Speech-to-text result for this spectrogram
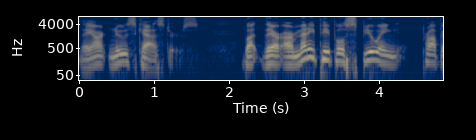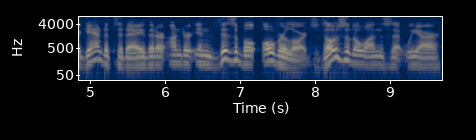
they aren't newscasters. But there are many people spewing propaganda today that are under invisible overlords. Those are the ones that we are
